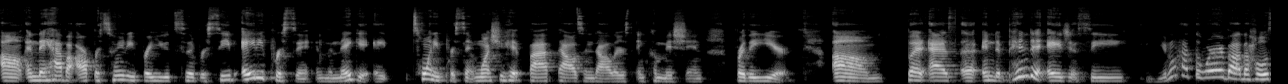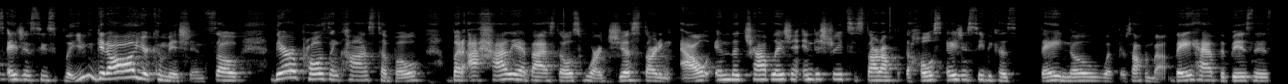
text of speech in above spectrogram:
Um, and they have an opportunity for you to receive 80% and then they get eight, 20% once you hit $5,000 in commission for the year. Um, but as an independent agency, you don't have to worry about the host agency split. You can get all your commissions. So there are pros and cons to both, but I highly advise those who are just starting out in the travel agent industry to start off with the host agency because they know what they're talking about. They have the business,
